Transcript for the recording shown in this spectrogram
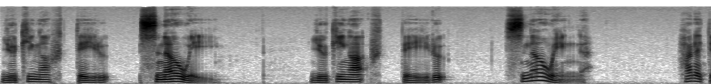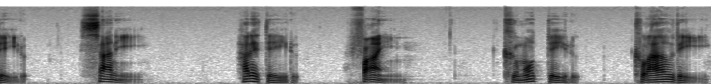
雪が降っている snowy 雪が降っている snowing 晴れている sunny 晴れている fine 曇っている cloudy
